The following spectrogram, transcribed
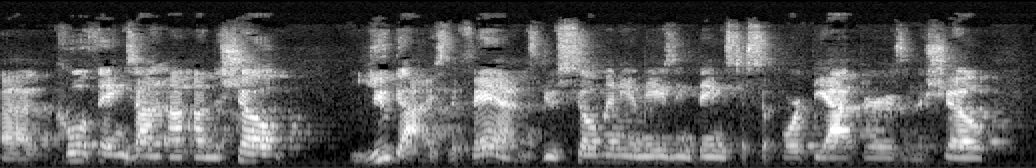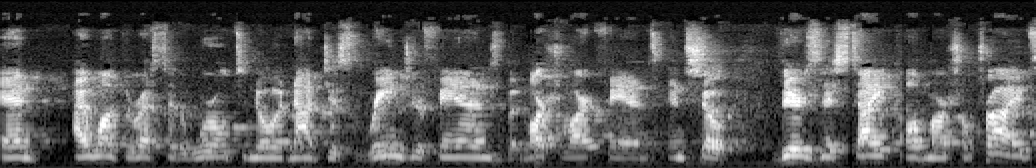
uh, cool things on, on, the show. You guys, the fans, do so many amazing things to support the actors and the show. And I want the rest of the world to know it, not just Ranger fans, but martial art fans. And so there's this site called Martial Tribes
